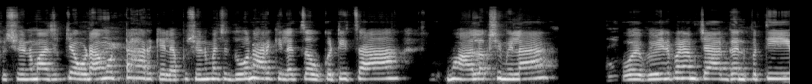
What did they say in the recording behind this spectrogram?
पुशीनं माझे केवढा मोठा हार केला. पुशीनं माझे दोन हार केल्या. चौकटीचा महालक्ष्मीला वैभवीने पण आमच्या गणपती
